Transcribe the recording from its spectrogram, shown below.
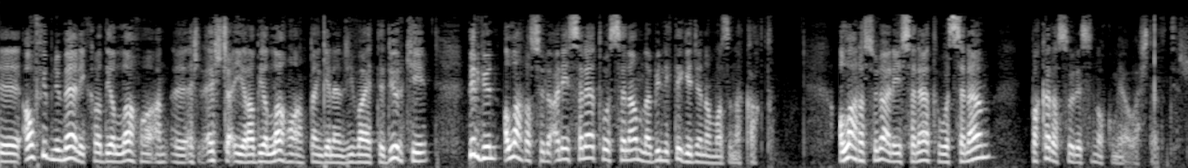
e, Avf ibn Malik radıyallahu anh, e, Eşca'i radıyallahu anh'tan gelen rivayette diyor ki, bir gün Allah Resulü aleyhissalatu vesselamla birlikte gece namazına kalktım. Allah Resulü aleyhissalatu vesselam Bakara suresini okumaya başladı diyor.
